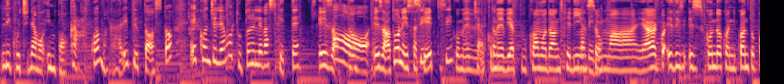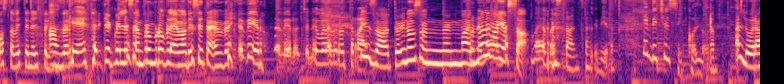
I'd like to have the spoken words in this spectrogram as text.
li cuciniamo in poca acqua magari piuttosto e congeliamo tutto nelle vaschette. Esatto. Oh, esatto, nei sacchetti, sì, sì, come, certo. come, vi è più comodo anche lì, Va insomma, e, e, e, secondo quanto posto avete nel freezer, anche. perché quello è sempre un problema di settembre. È vero, è vero, ce ne vorrebbero tre. Esatto, e non, son, ma, non, non è mai assai. Ma è abbastanza, è vero. E invece il secco allora? Allora,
